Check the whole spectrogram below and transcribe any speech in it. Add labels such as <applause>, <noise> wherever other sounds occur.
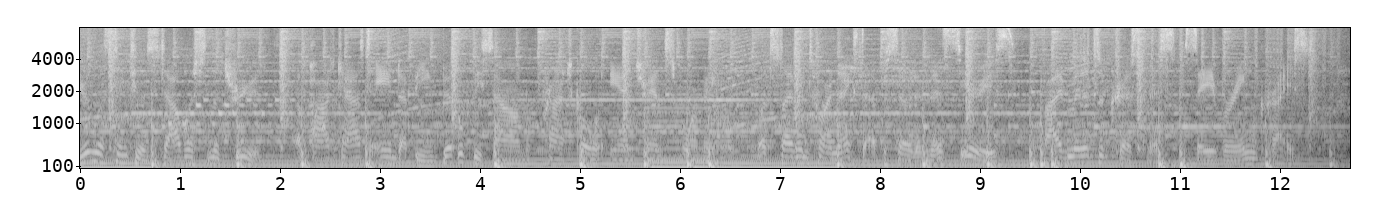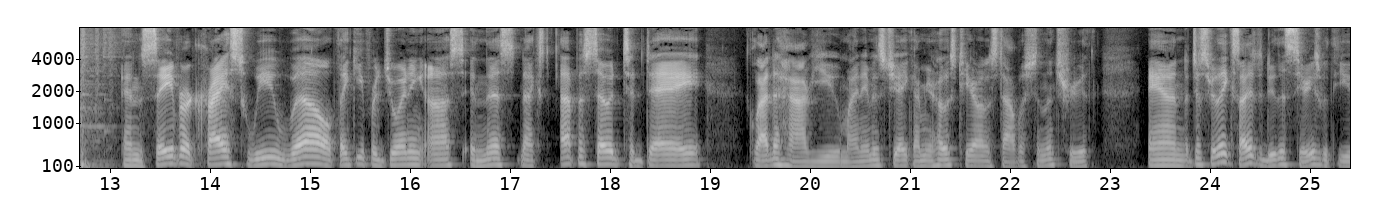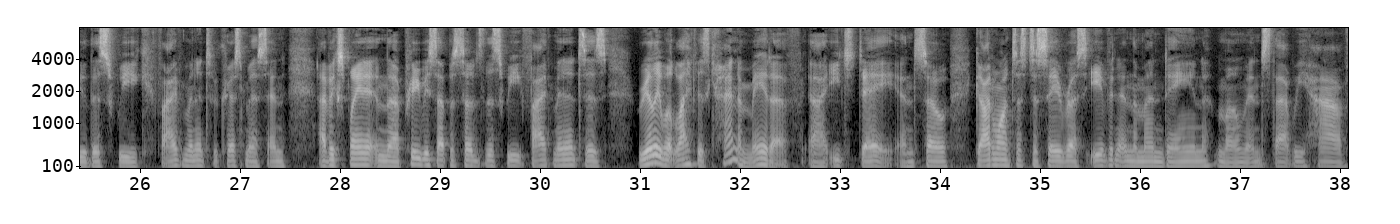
You're listening to Established in the Truth, a podcast aimed at being biblically sound, practical, and transforming. Let's dive into our next episode in this series Five Minutes of Christmas, Savoring Christ. And savor Christ we will. Thank you for joining us in this next episode today. Glad to have you. My name is Jake. I'm your host here on Established in the Truth and just really excited to do this series with you this week five minutes of christmas. And i've explained it in the previous episodes this week five minutes is really what life is kind of made of uh, each day. And so god wants us to savor us even in the mundane moments that we have.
